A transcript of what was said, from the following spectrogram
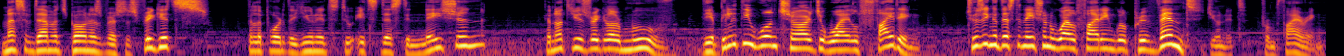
Massive damage bonus versus frigates. Teleport the unit to its destination. Cannot use regular move. The ability won't charge while fighting. Choosing a destination while fighting will prevent unit from firing.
